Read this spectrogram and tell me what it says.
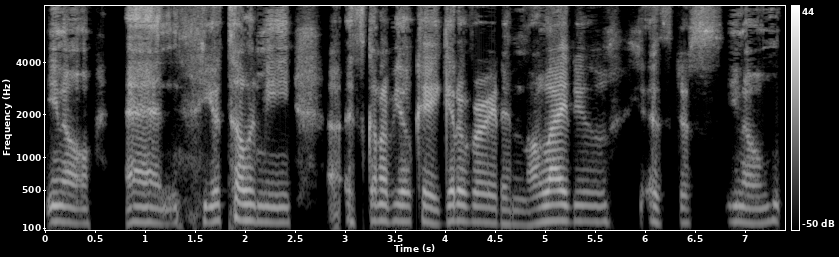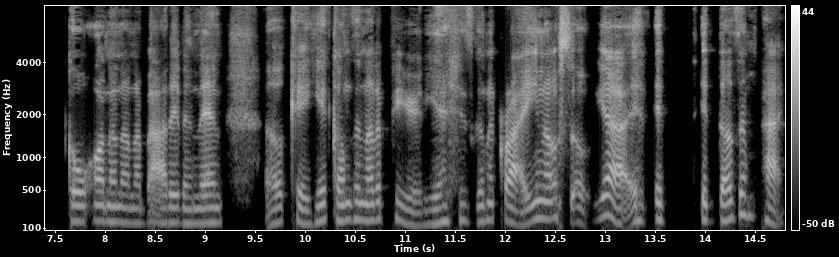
you know, and you're telling me uh, it's gonna be okay, get over it, and all I do is just, you know, go on and on about it and then okay here comes another period. Yeah she's gonna cry you know? So yeah it, it it does impact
